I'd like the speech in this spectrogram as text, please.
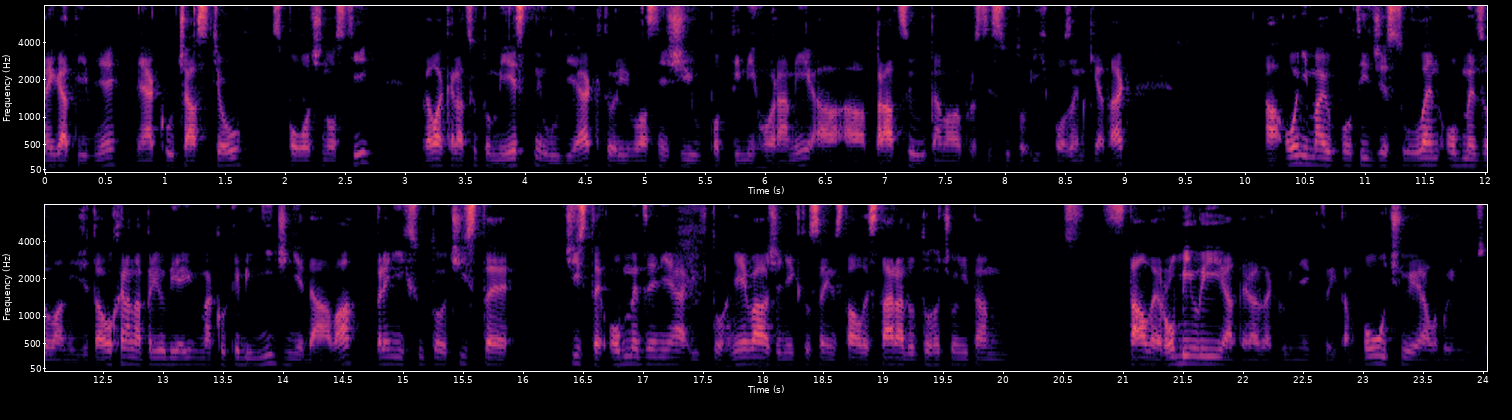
negatívne nejakou časťou spoločnosti. Veľakrát sú to miestni ľudia, ktorí vlastne žijú pod tými horami a, a pracujú tam, ale proste sú to ich pozemky a tak. A oni majú pocit, že sú len obmedzovaní, že tá ochrana prírody im ako keby nič nedáva. Pre nich sú to čisté, čisté obmedzenia, ich to hnevá, že niekto sa im stále stará do toho, čo oni tam stále robili a teraz ako niekto ich tam poučuje alebo im niečo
